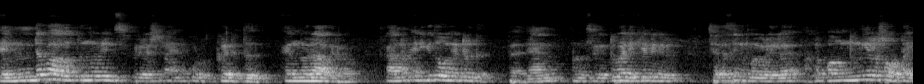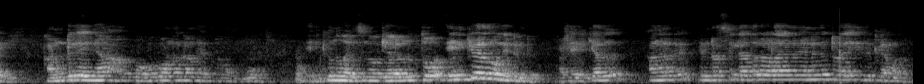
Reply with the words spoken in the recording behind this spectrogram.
ആഹ് ഭാഗത്തു ഭാഗത്തുനിന്ന് ഒരു ഇൻസ്പിറേഷൻ അതിന് കൊടുക്കരുത് എന്നൊരു ആഗ്രഹം. കാരണം എനിക്ക് തോന്നിയിട്ടുണ്ട്. ഞാൻ സിഗരറ്റ് വലിക്കില്ലെങ്കിലും ചില സിനിമകളിൽ നല്ല ഭംഗിയുള്ള ഷോട്ടായിരിക്കും കണ്ടു കഴിഞ്ഞാൽ ആ പുക പോകണത് കണ്ട് അമ്മോ, എനിക്കൊന്ന് വലിച്ചു നോക്കിയാലൊന്ന് എനിക്ക് വരെ തോന്നിയിട്ടുണ്ട്. പക്ഷെ എനിക്കത് അങ്ങനെ ഒരു ഇൻട്രസ്റ്റ് ഇല്ലാത്ത ഒരാളാണ് ഞാനത് ട്രൈ ചെയ്തിട്ടില്ല മാത്രം.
